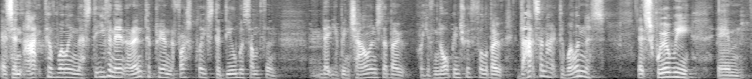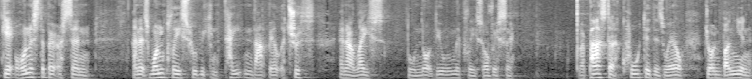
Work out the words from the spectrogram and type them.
It's an active willingness to even enter into prayer in the first place to deal with something that you've been challenged about or you've not been truthful about. That's an act of willingness. It's where we um, get honest about our sin, and it's one place where we can tighten that belt of truth in our lives, though not the only place, obviously. Our pastor quoted as well John Bunyan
